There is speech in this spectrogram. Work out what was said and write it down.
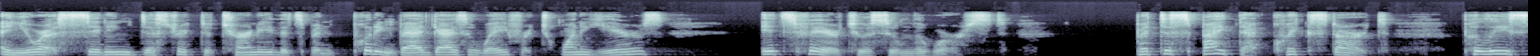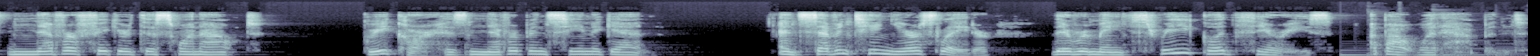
and you're a sitting district attorney that's been putting bad guys away for 20 years, it's fair to assume the worst. But despite that quick start, police never figured this one out. Gricar has never been seen again. And 17 years later, there remain three good theories about what happened.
